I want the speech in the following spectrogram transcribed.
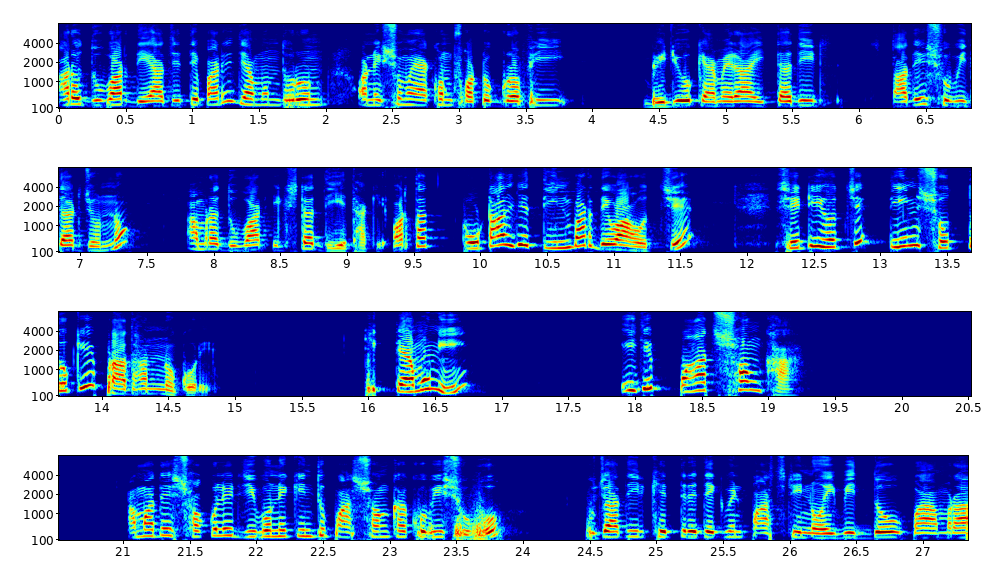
আরও দুবার দেয়া যেতে পারে। যেমন ধরুন, অনেক সময় এখন ফটোগ্রাফি, ভিডিও ক্যামেরা ইত্যাদির, তাদের সুবিধার জন্য আমরা দুবার এক্সট্রা দিয়ে থাকি। অর্থাৎ টোটাল যে তিনবার দেওয়া হচ্ছে সেটি হচ্ছে তিন সত্যকে প্রাধান্য করে। ঠিক তেমনই এই যে পাঁচ সংখ্যা, আমাদের সকলের জীবনে কিন্তু পাঁচ সংখ্যা খুবই শুভ। পূজাদির ক্ষেত্রে দেখবেন পাঁচটি নৈবেদ্য বা আমরা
